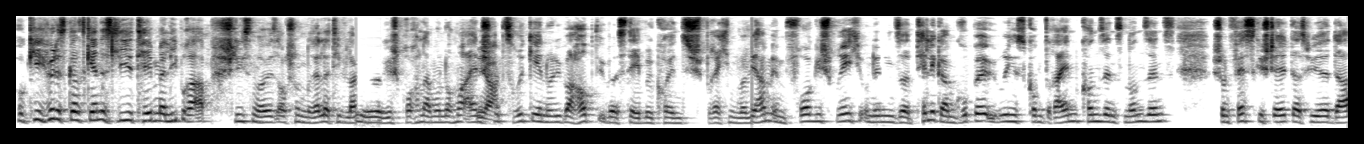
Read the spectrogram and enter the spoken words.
Okay, ich würde jetzt ganz gerne das Thema Libra abschließen, weil wir es auch schon relativ lange darüber gesprochen haben und nochmal einen ja. Schritt zurückgehen und überhaupt über Stablecoins sprechen, weil wir haben im Vorgespräch und in unserer Telegram-Gruppe, übrigens kommt rein Konsens, Nonsens, schon festgestellt, dass wir da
